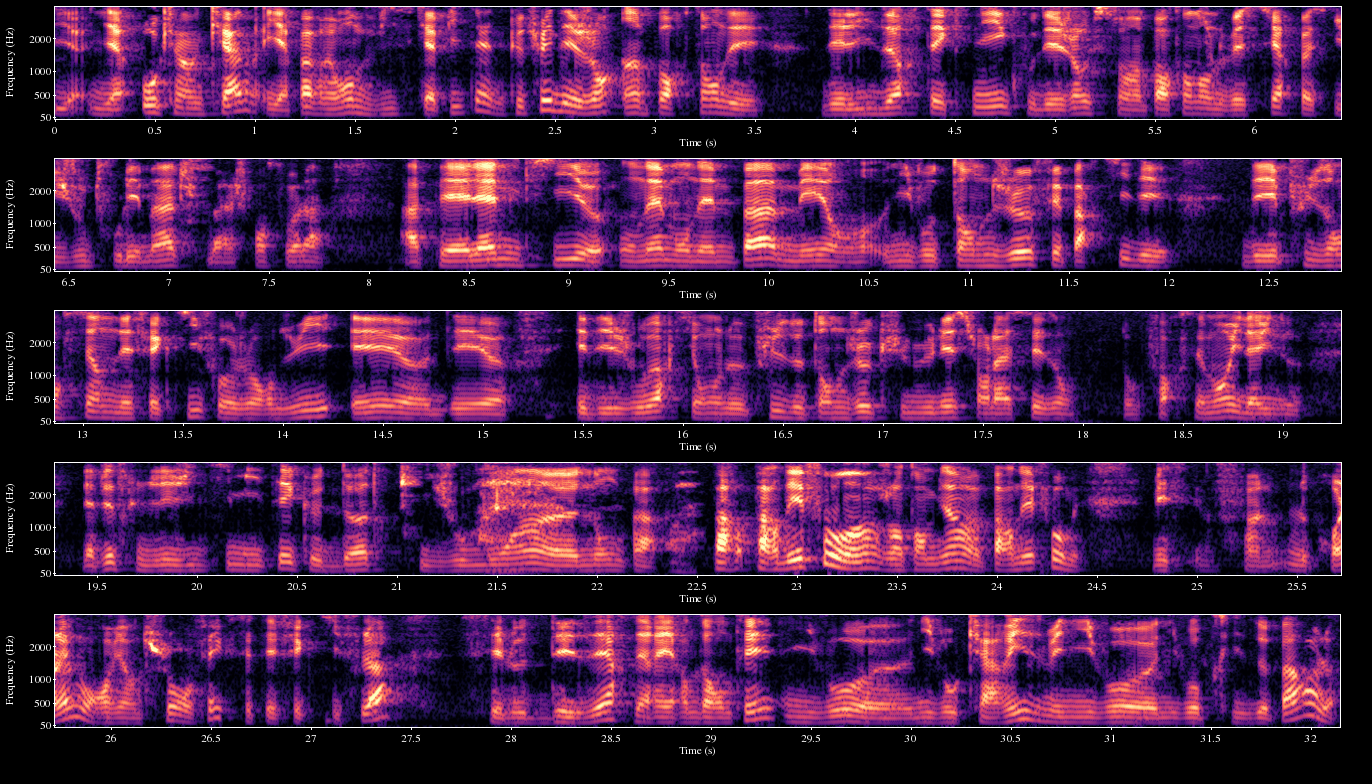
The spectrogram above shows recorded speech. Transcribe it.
Il n'y a aucun cadre, il n'y a pas vraiment de vice-capitaine. Que tu aies des gens importants, des, des, leaders techniques ou des gens qui sont importants dans le vestiaire parce qu'ils jouent tous les matchs, bah, je pense voilà, à PLM qui on aime, on n'aime pas, mais au niveau temps de jeu fait partie des, des plus anciens de l'effectif aujourd'hui et, euh, des, euh, et des joueurs qui ont le plus de temps de jeu cumulé sur la saison. Donc forcément, il a, une, il a peut-être une légitimité que d'autres qui jouent moins euh, n'ont pas. Par, par défaut, hein, j'entends bien par défaut. Mais, mais enfin, le problème, on revient toujours au fait que cet effectif-là, c'est le désert derrière Dante, niveau, niveau charisme et niveau, niveau prise de parole.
